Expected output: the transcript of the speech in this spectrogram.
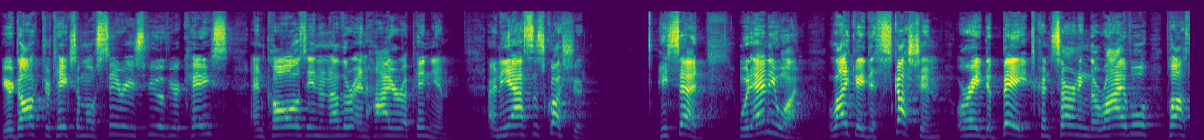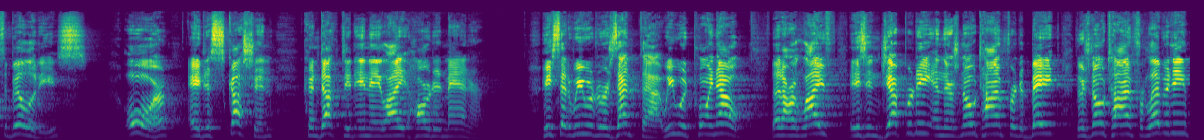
Your doctor takes a most serious view of your case and calls in another and higher opinion. And he asks this question He said, Would anyone like a discussion or a debate concerning the rival possibilities, or a discussion conducted in a light-hearted manner. He said we would resent that. We would point out that our life is in jeopardy and there's no time for debate, there's no time for levity.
